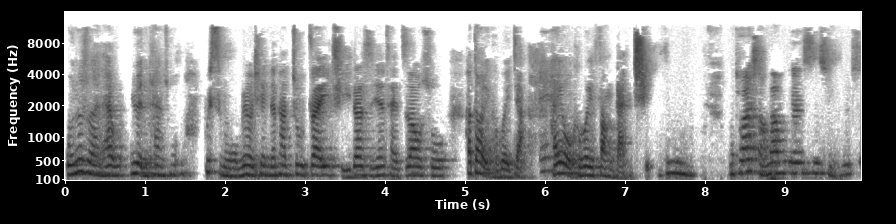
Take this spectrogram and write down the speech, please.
我那时候还在怨叹说：“哇，为什么我没有先跟他住在一起一段时间，才知道说他到底可不可以嫁？还有我可不可以放感情？”嗯，我突然想到这件事情，就是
